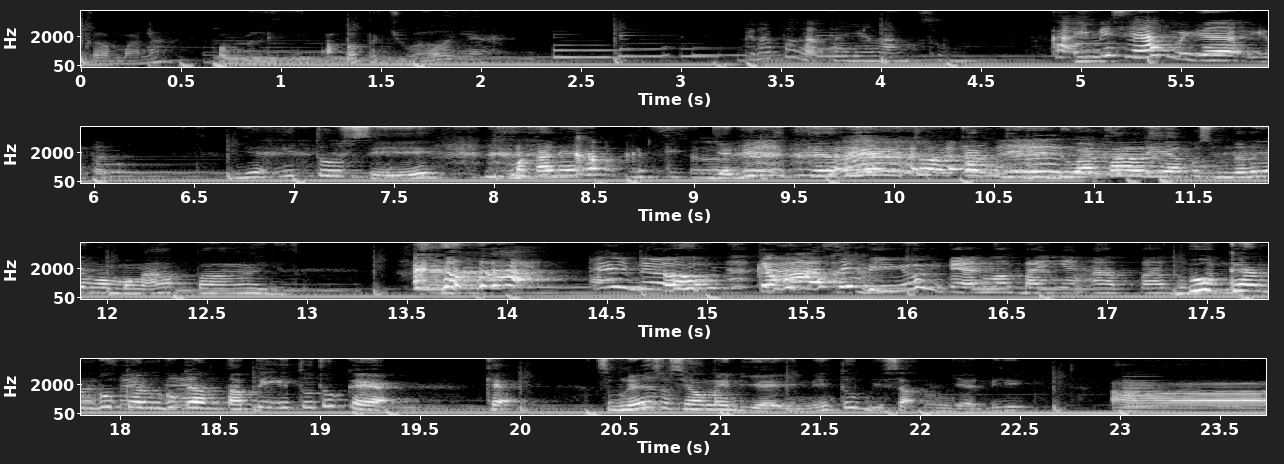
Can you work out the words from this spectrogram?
ke mana pembeli apa penjualnya. Kenapa nggak tanya langsung? Kak ini sehat nggak gitu? Ya itu sih, makanya kan jadi mikirnya itu akan jadi dua kali. Aku sebenarnya ngomong apa gitu. I know. Kamu pasti bingung kan mau tanya apa? bukan bukan sehat. bukan tapi itu tuh kayak kayak sebenarnya sosial media ini tuh bisa menjadi uh,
